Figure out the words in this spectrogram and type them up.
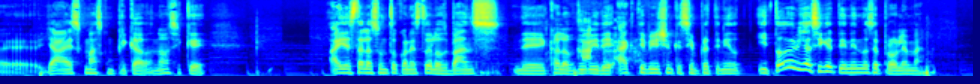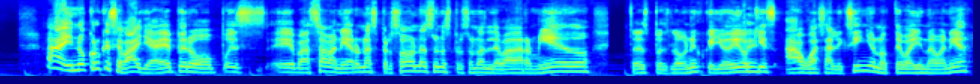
eh, ya es más complicado, ¿no? Así que ahí está el asunto con esto de los bans de Call of Duty, de ah. Activision, que siempre ha tenido y todavía sigue teniendo ese problema. Ah, y no creo que se vaya, ¿eh? Pero pues eh, vas a banear a unas personas, unas personas le va a dar miedo. Entonces, pues lo único que yo digo aquí es aguas, Alexiño, no te vayan a banear.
